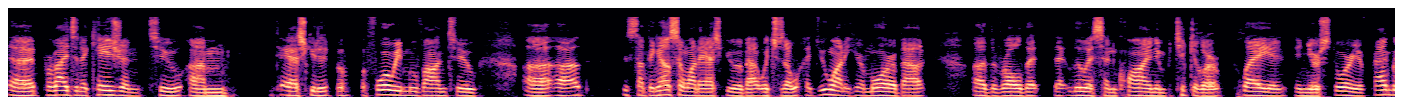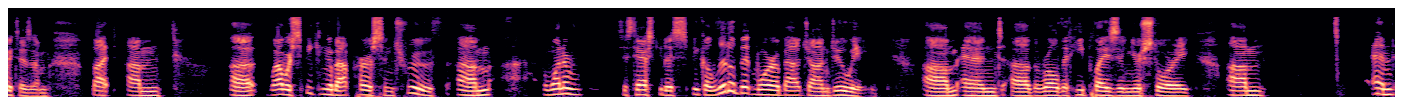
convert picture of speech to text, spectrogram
uh, provides an occasion to um, to ask you to before we move on to uh, uh, something else I want to ask you about, which is I do want to hear more about uh, the role that that Lewis and Quine in particular play in, in your story of pragmatism. But um, while we're speaking about Peircean truth, um, I want to just ask you to speak a little bit more about John Dewey um, and uh, the role that he plays in your story. Um, and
